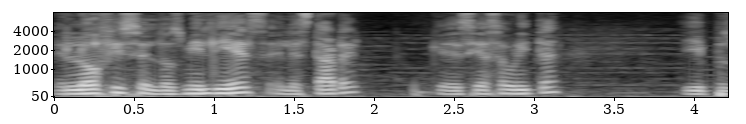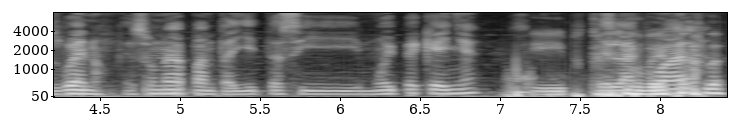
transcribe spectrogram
el Office, el 2010, el Starter, que decías ahorita. Y pues bueno, es una pantallita así muy pequeña. Sí, pues De casi la no veo cual- nada.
